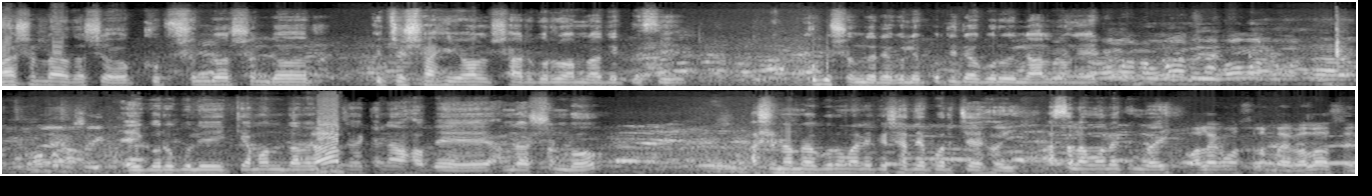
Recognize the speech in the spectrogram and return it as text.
মাসাল্লাহ দর্শক খুব সুন্দর সুন্দর কিছু শাহিওয়াল সার গরু আমরা দেখতেছি। খুব খুবই সুন্দর এগুলি প্রতিটা গরুই লাল রঙের। এই গরুগুলি কেমন দামে কেনা হবে আমরা শুনব। আসুন আমরা গরু মালিকের সাথে পরিচয় হই। আসসালামু আলাইকুম ভাই। ওয়ালাইকুম আসসালাম ভাই ভালো আছেন?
